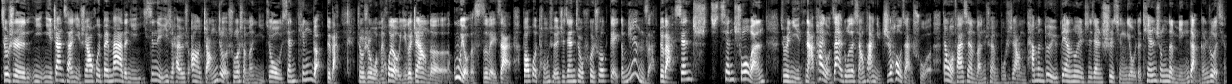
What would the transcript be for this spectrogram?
就是你你站起来你是要会被骂的，你心里一直还会说啊，长者说什么你就先听着，对吧？就是我们会有一个这样的固有的思维在，包括同学之间就会说给。给个面子，对吧？先先说完，就是你哪怕有再多的想法，你之后再说。但我发现完全不是这样的，他们对于辩论这件事情有着天生的敏感跟热情。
